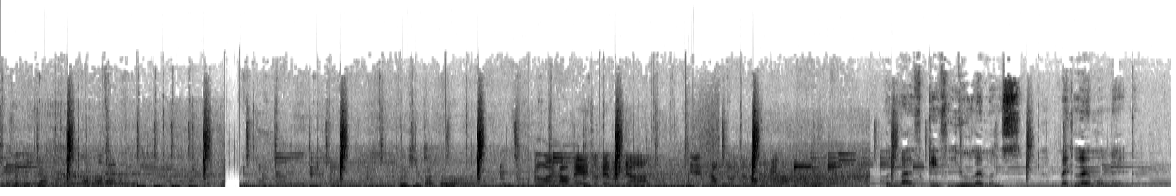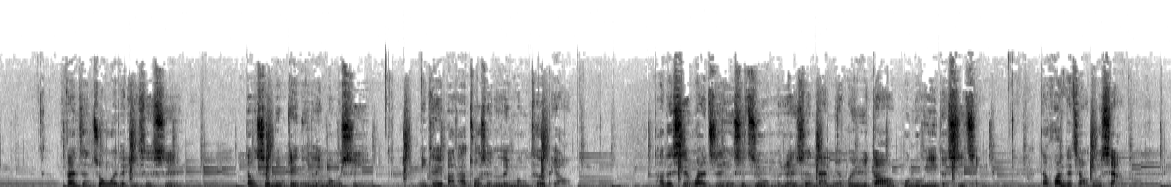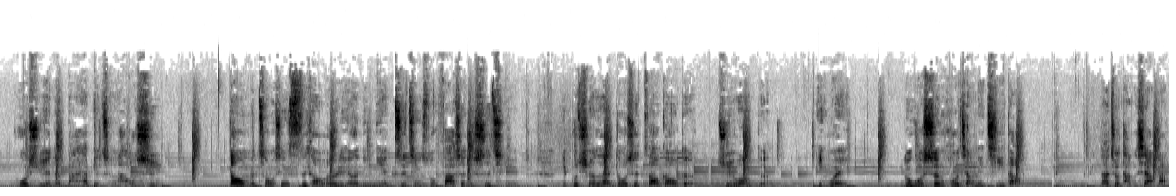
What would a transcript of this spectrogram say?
神秘嘉宾。喝星巴克啊！喝完咖啡准备回家啦，今天差不多就到这边了。When life gives you lemons, make lemonade。翻成中文的意思是：当生命给你柠檬时，你可以把它做成柠檬特调。它的弦外之音是指我们人生难免会遇到不如意的事情，但换个角度想，或许也能把它变成好事。当我们重新思考2020年至今所发生的事情，也不全然都是糟糕的、绝望的。因为如果生活将你击倒，那就躺下吧。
